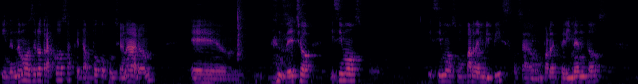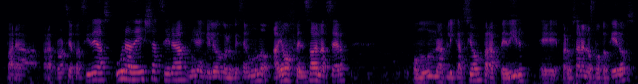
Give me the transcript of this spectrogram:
intentamos hacer otras cosas que tampoco funcionaron. Eh, de hecho, hicimos, hicimos un par de MVPs, o sea, Sí. un par de experimentos para, para probar ciertas ideas. Una de ellas era, miren qué loco lo que es el mundo, habíamos pensado en hacer como una aplicación para pedir, eh, para usar a los motoqueros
